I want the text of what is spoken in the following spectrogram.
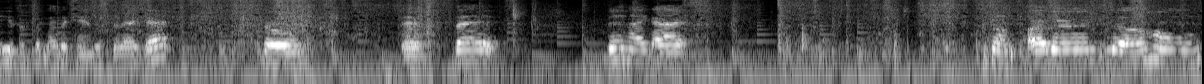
these are some other candles that I got. So that's that. Then I got some other little home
